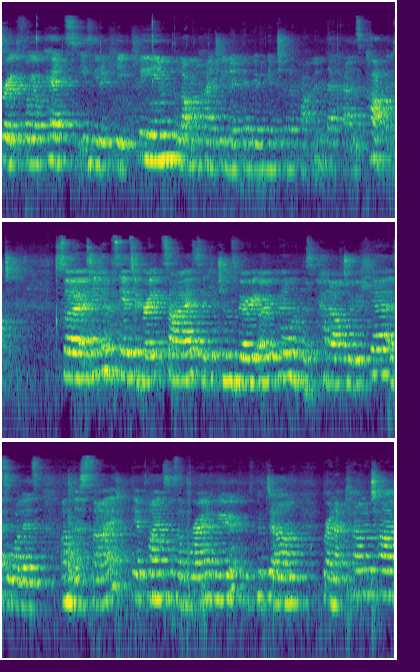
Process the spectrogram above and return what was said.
great for your pets, easy to keep clean, a lot more hygienic than moving into an apartment that has carpet. So as you can see, it's a great size. The kitchen's very open with this cutout over here as well as on this side. The appliances are brand new. We've put down granite countertop,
